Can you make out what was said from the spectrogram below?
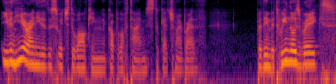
Even here I needed to switch to walking a couple of times to catch my breath. But in between those breaks,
